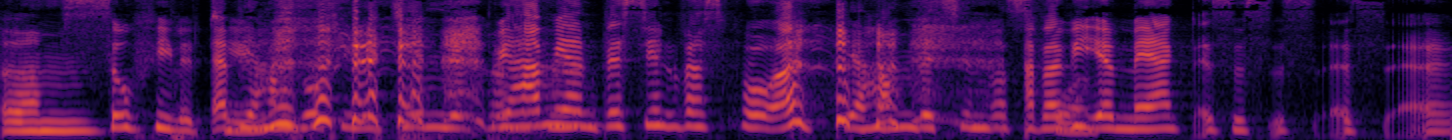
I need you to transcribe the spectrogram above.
Ähm, so viele Themen. Ja, wir haben so viele Themen. Wir, wir haben ja ein bisschen was vor. Wir haben ein bisschen was Aber vor. wie ihr merkt, ist es, ist, ist, äh,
